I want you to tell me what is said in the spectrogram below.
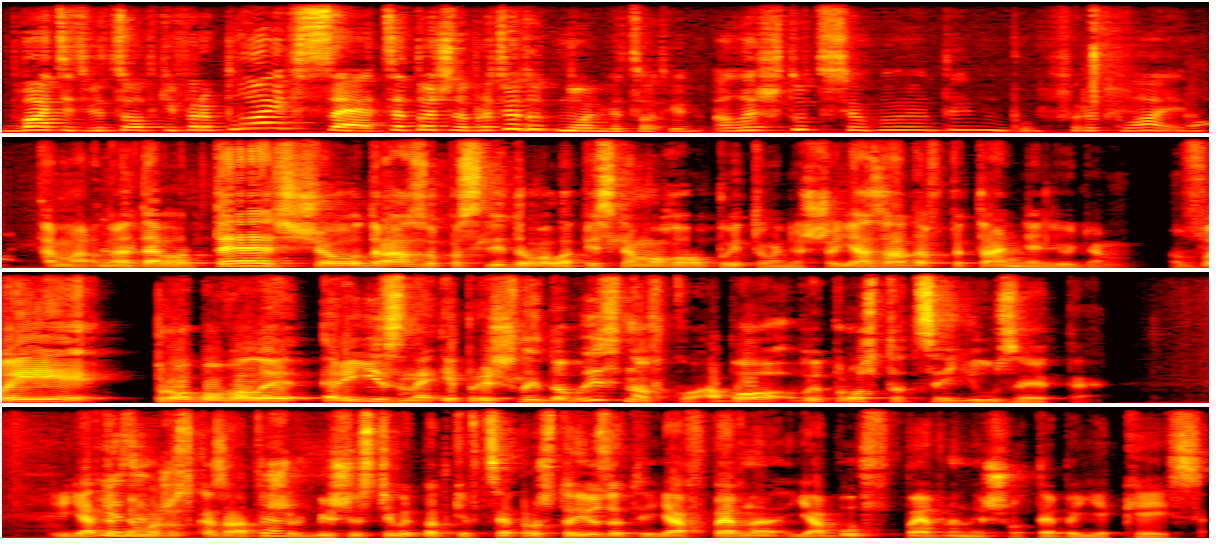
20% реплай, все, це точно працює, тут 0%. Але ж тут всього один був реплай. Тамар, Ну, це от те, що одразу послідувало після мого опитування, що я задав питання людям: ви пробували різне і прийшли до висновку, або ви просто це юзаєте? І я, Я тобі за- можу сказати, так. що в більшості випадків це просто юзати. Я впевнений, я був впевнений, що у тебе є кейси.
